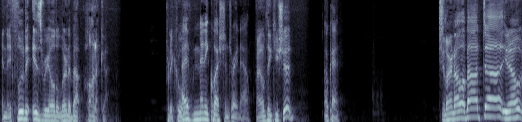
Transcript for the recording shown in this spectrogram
and they flew to Israel to learn about Hanukkah. Pretty cool. I have many questions right now. I don't think you should. Okay. She learned all about uh, you know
